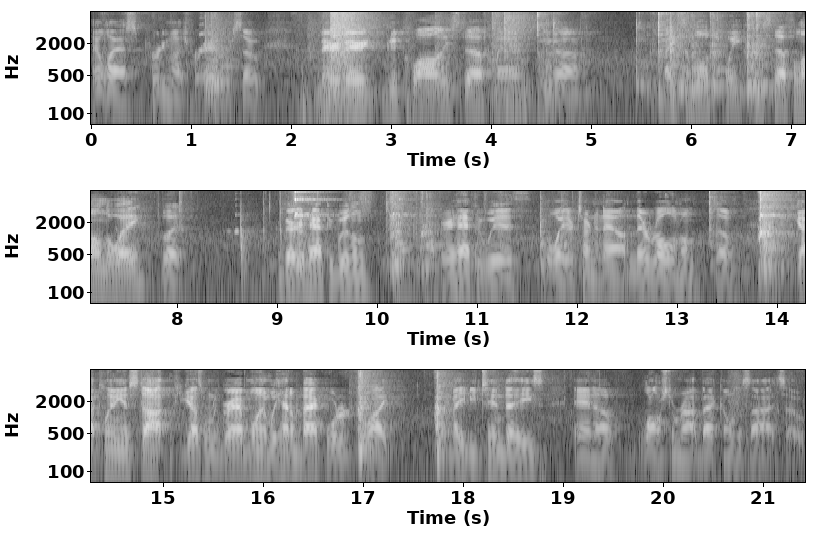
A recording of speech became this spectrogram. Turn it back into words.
they'll last pretty much forever. So very, very good quality stuff, man. We uh, made some little tweaks and stuff along the way, but very happy with them. Very happy with the way they're turning out, and they're rolling them. So got plenty in stock. If you guys want to grab one, we had them back ordered for like maybe 10 days and uh, launched them right back on the site. So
